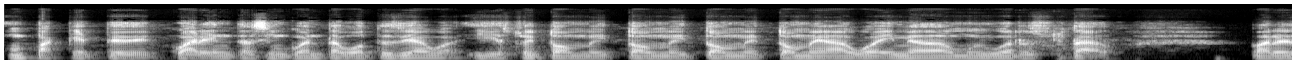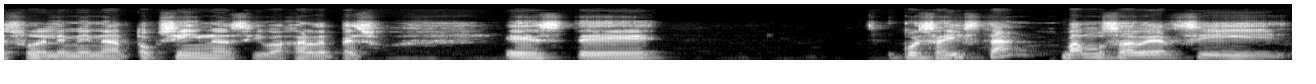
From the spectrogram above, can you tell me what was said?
un paquete de 40, 50 botes de agua y estoy tome y tome y tome, tome agua y me ha dado muy buen resultado para eso eliminar toxinas y bajar de peso. Este, pues ahí está. Vamos a ver si,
